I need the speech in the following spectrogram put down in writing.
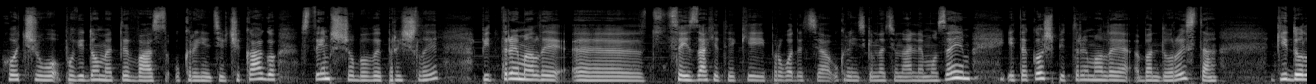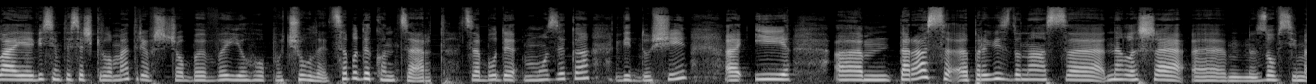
хочу повідомити вас, українців Чикаго, з тим, щоб ви прийшли, підтримали е, цей захід, який проводиться Українським національним музеєм, і також підтримали бандуриста який долає 8 тисяч кілометрів, щоб ви його почули. Це буде концерт, це буде музика від душі. Е, і Тарас е, привіз до нас е, не лише ем, зовсім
